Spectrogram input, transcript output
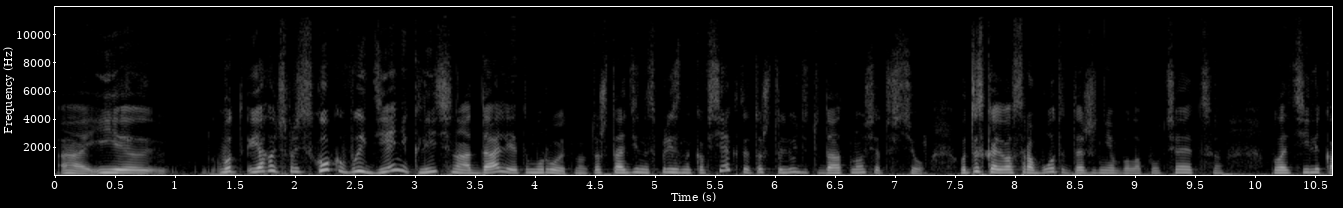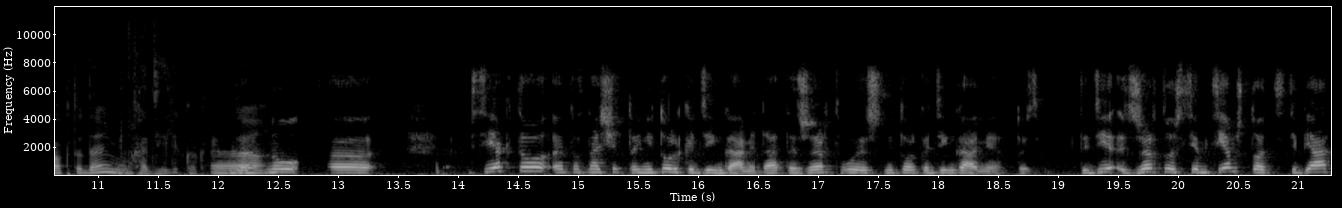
А, И э, вот я хочу спросить, сколько вы денег лично отдали этому Ройтману? То, что один из признаков секты, то, что люди туда относят все. Вот ты сказали, у вас работы даже не было, получается, платили как-то, да, ему? Находили как-то. Э, Да. Ну, э, все, кто, это значит не только деньгами, да, ты жертвуешь не только деньгами, то есть ты де- жертвуешь всем тем, что от тебя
